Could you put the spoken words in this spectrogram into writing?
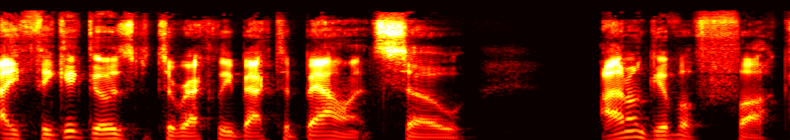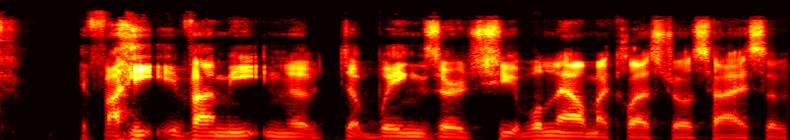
I, think it goes directly back to balance. So I don't give a fuck if I if I'm eating a, the wings or cheese. Well, now my cholesterol's high, so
